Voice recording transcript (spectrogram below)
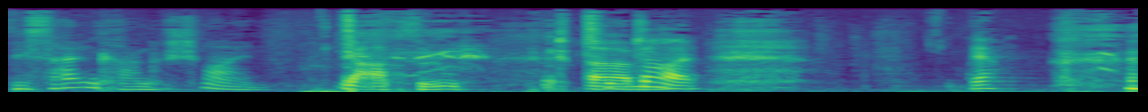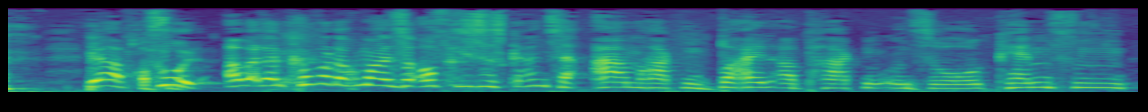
bist halt ein krankes Schwein. Ja, absolut. Total. Ja. ja, cool. Aber dann kommen wir doch mal so auf dieses ganze Armhacken, Bein abhacken und so, kämpfen.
